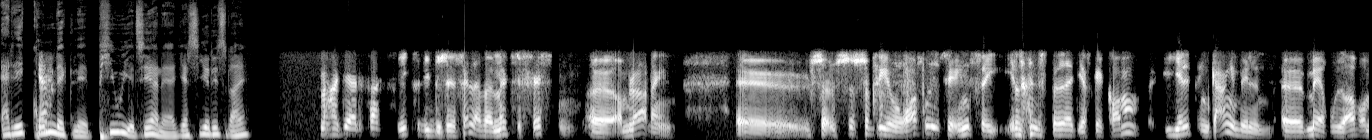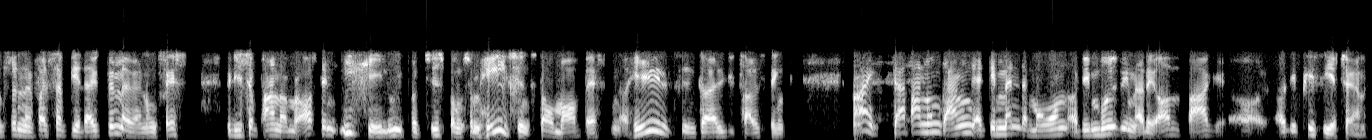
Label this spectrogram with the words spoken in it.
Er det ikke grundlæggende ja. pivirriterende, at jeg siger det til dig? Nej, det er det faktisk ikke, fordi hvis jeg selv har været med til festen øh, om lørdagen, øh, så, så, så bliver jeg jo også nødt til at indse et eller andet sted, at jeg skal komme hjælp en gang imellem øh, med at rydde op om søndagen, for så bliver der ikke ved med at være nogen fest. Fordi så brænder man også den ildsjæl ud på et tidspunkt, som hele tiden står med opvasken og hele tiden gør alle de træls ting. Nej, der er bare nogle gange, at det er mandag morgen, og det er modvind, og det er op bakke, og, og det er pisseirriterende.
